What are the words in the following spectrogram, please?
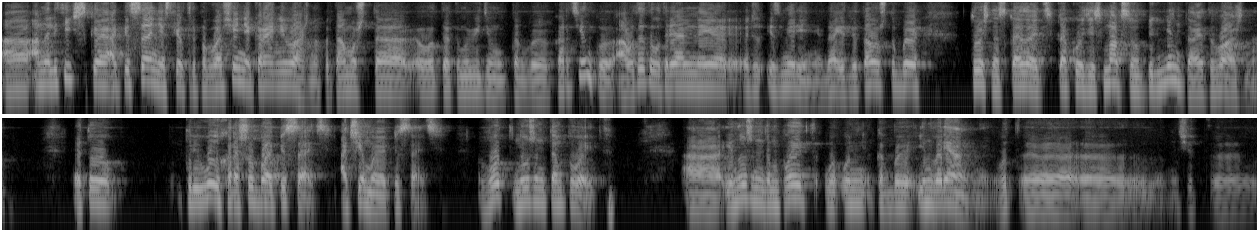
А аналитическое описание спектра поглощения крайне важно, потому что вот это мы видим как бы картинку, а вот это вот реальные измерения. Да? И для того, чтобы точно сказать, какой здесь максимум пигмента, а это важно, эту кривую хорошо бы описать. А чем ее описать? Вот нужен темплейт. А, и нужен темплейт, он как бы инвариантный. Вот, э, э, значит, э,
